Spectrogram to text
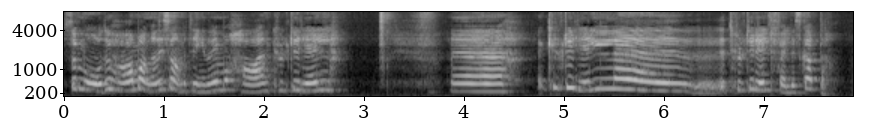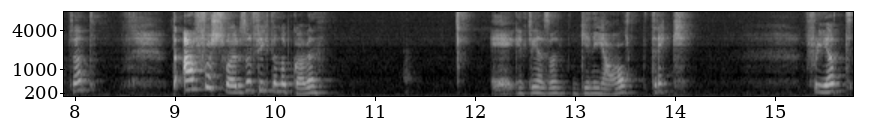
Så må du ha mange av de samme tingene. Vi må ha en kulturell, eh, en kulturell eh, Et kulturelt fellesskap, da. Sant? Det er Forsvaret som fikk den oppgaven. Egentlig et sånn genialt trekk. Fordi at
